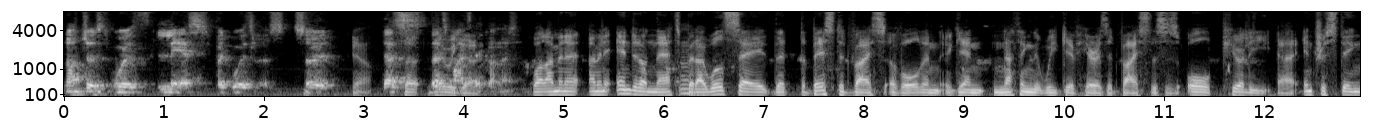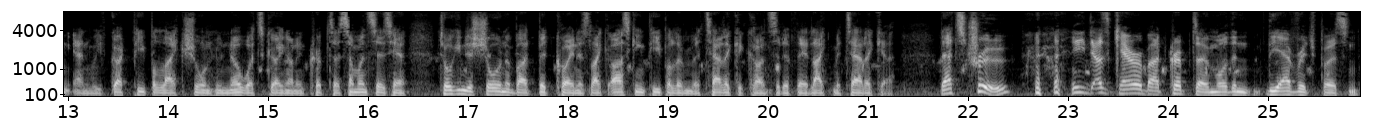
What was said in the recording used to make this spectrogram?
not just worth less, but worthless. So yeah, that's so that's my go. take on that. Well, I'm gonna I'm gonna end it on that, mm. but I will say that the best advice of all, and again, nothing that we give here is advice. This is all purely uh, interesting, and we've got people like Sean who know what's going on in crypto. Someone says here, talking to Sean about Bitcoin is like asking people at a Metallica concert if they like Metallica. That's true. he does care about crypto more than the average person,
